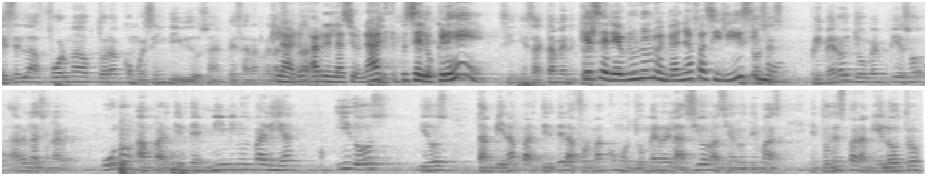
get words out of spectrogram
esa es la forma, doctora, como ese individuo se va a empezar a relacionar. Claro, a relacionar, Sí, pues se lo cree, Sí, exactamente. que el cerebro uno lo engaña facilísimo. entonces, primero yo me empiezo a relacionar, uno, a partir de mi minusvalía, y dos, y dos, también a partir de la forma como yo me relaciono hacia los demás. Entonces, para mí el otro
